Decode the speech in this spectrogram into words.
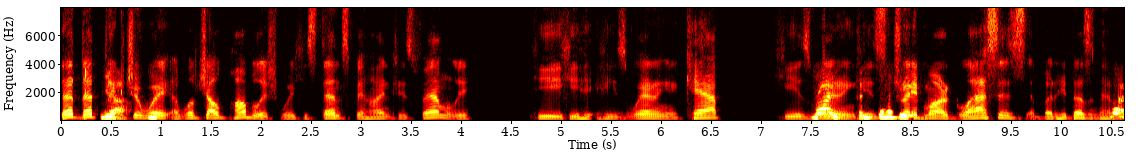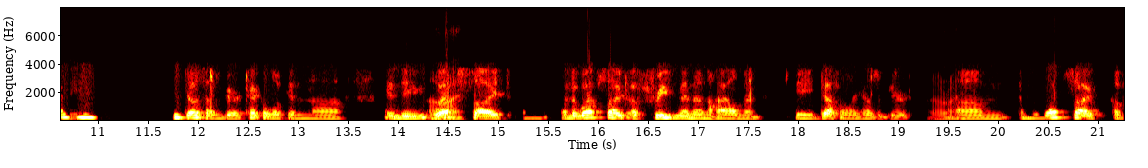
That that Yeah. picture where uh, which I'll publish, where he stands behind his family, he he he's wearing a cap, He is right. wearing his trademark glasses, but he doesn't have right. a beard. He does have a beard. Take a look in uh, in the All website in the website of Friedman and Heilman. He definitely has a beard. All right. Um, and the website of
